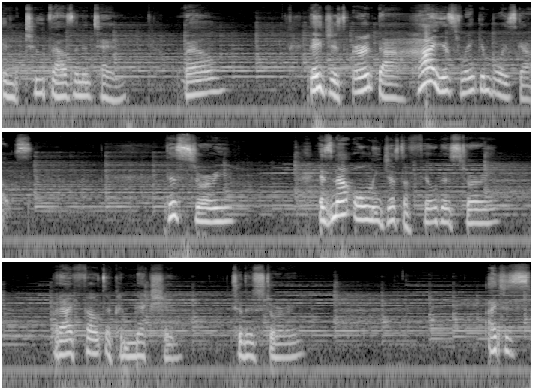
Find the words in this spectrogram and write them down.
in 2010. Well, they just earned the highest ranking Boy Scouts. This story is not only just a feel good story, but I felt a connection to this story. I just,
